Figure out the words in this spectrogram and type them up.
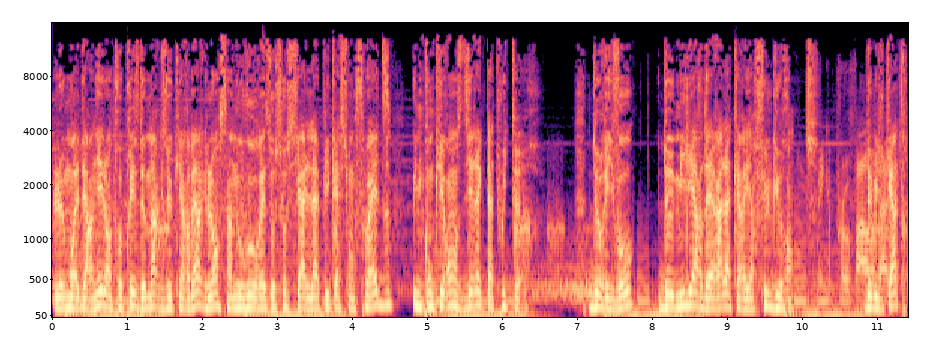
Le mois dernier, l'entreprise de Mark Zuckerberg lance un nouveau réseau social, l'application Threads, une concurrence directe à Twitter. Deux rivaux, deux milliardaires à la carrière fulgurante. 2004,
